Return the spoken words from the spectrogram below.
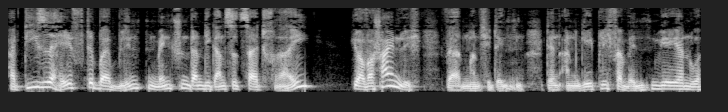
Hat diese Hälfte bei blinden Menschen dann die ganze Zeit frei? Ja, wahrscheinlich, werden manche denken, denn angeblich verwenden wir ja nur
